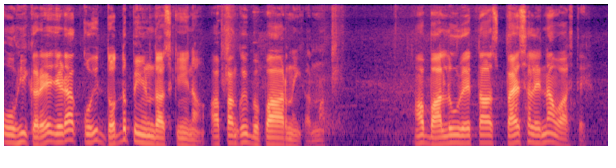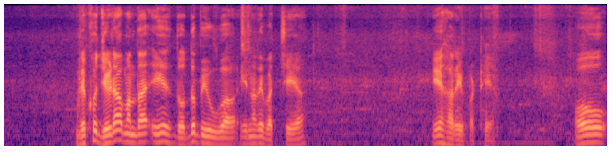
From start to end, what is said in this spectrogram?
ਉਹੀ ਕਰੇ ਜਿਹੜਾ ਕੋਈ ਦੁੱਧ ਪੀਣ ਦਾ ਸ਼ਕੀਨ ਆ। ਆਪਾਂ ਕੋਈ ਵਪਾਰ ਨਹੀਂ ਕਰਨਾ। ਆ ਬਾਲੂ ਰੇਤਾ ਸਪੈਸ਼ਲ ਇਹਨਾਂ ਵਾਸਤੇ। ਦੇਖੋ ਜਿਹੜਾ ਬੰਦਾ ਇਹ ਦੁੱਧ ਪੀਊਗਾ, ਇਹਨਾਂ ਦੇ ਬੱਚੇ ਆ। ਇਹ ਹਰੇ ਪੱਠੇ ਆ। ਉਹ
